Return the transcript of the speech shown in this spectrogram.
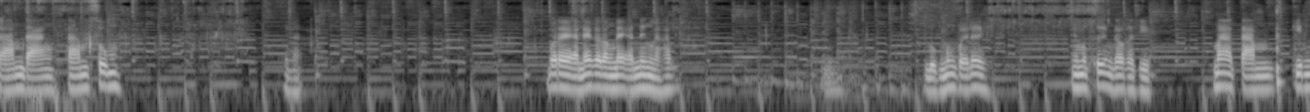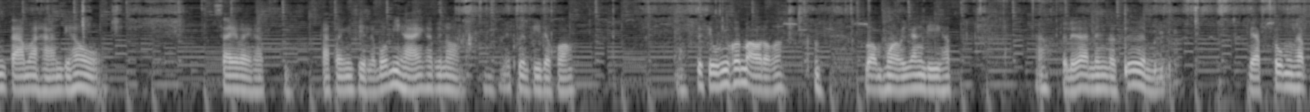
สามด่างสามซุ้มนี่แหละบ่ได้อันนี้ก็ต้องได้อันหนึงแหละครับหลุมลงไปเลยนี่มันขึ้นเขากระสิมาตามกินตามอาหารที่เขาใส่ไว้ครับปักไว้ยังสิแล้วบ่มีหายครับพี่น้องในพื้นที่เจ้าของอะคือสิวมีคนมาเอาดอกรวมหัวไว้ย่างดีครับอะเหลืออันหนึงก็ขึ้นแบบซุ้มครับ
